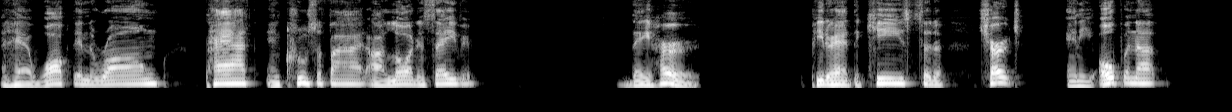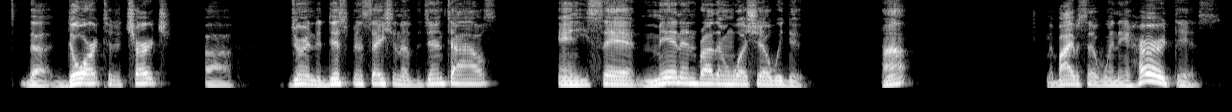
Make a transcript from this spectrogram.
and had walked in the wrong path and crucified our Lord and Savior. They heard Peter had the keys to the church and he opened up the door to the church uh, during the dispensation of the Gentiles. And he said, Men and brethren, what shall we do? Huh? The Bible said, when they heard this,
